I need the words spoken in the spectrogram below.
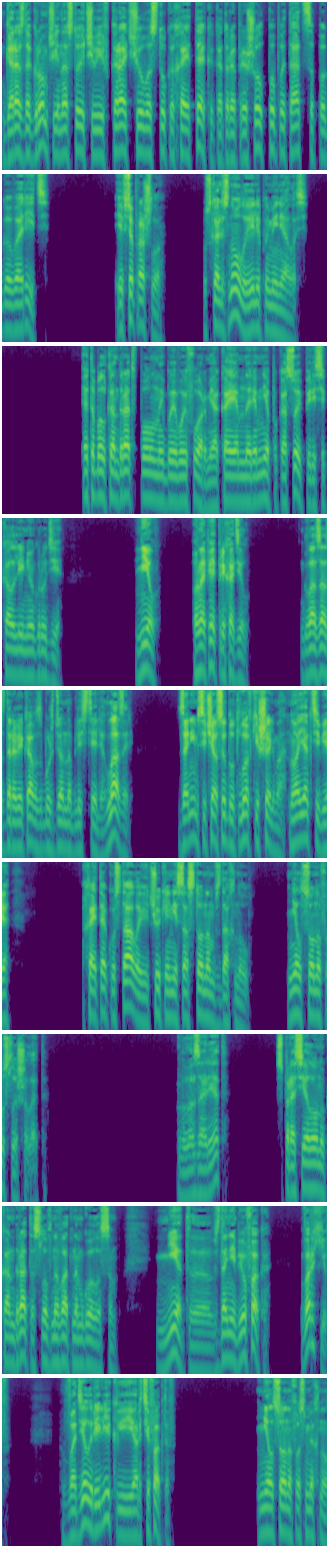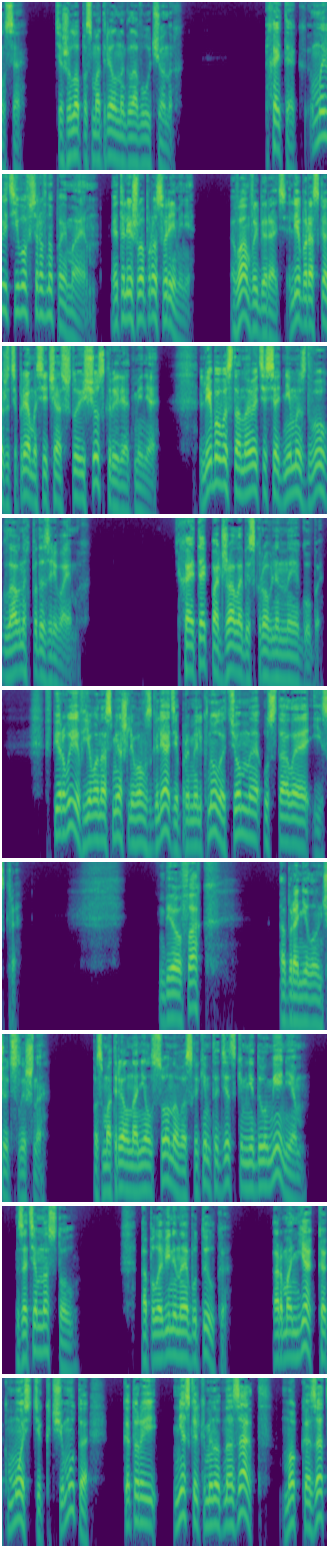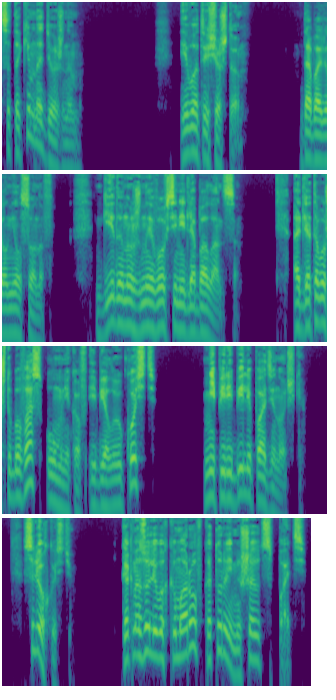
Гораздо громче и настойчивее вкрадчивого стука хай-тека, который пришел попытаться поговорить. И все прошло. Ускользнуло или поменялось. Это был Кондрат в полной боевой форме, а КМ на ремне по косой пересекал линию груди. «Нил! Он опять приходил!» Глаза здоровяка возбужденно блестели. «Лазарь! За ним сейчас идут ловкий шельма, ну а я к тебе!» Хайтек устал и чуть ли не со стоном вздохнул. Нилсонов услышал это. «В лазарет?» — спросил он у Кондрата, словно ватным голосом. «Нет, э, в здание биофака. В архив. В отдел реликвий и артефактов». Нилсонов усмехнулся. Тяжело посмотрел на главу ученых. «Хайтек, мы ведь его все равно поймаем. Это лишь вопрос времени. Вам выбирать. Либо расскажете прямо сейчас, что еще скрыли от меня, либо вы становитесь одним из двух главных подозреваемых. Хайтек поджал обескровленные губы. Впервые в его насмешливом взгляде промелькнула темная усталая искра. «Биофак», — обронил он чуть слышно, посмотрел на Нилсонова с каким-то детским недоумением, затем на стол. Ополовиненная бутылка. Арманьяк как мостик к чему-то, который несколько минут назад мог казаться таким надежным. «И вот еще что», — добавил Нилсонов. «Гиды нужны вовсе не для баланса, а для того, чтобы вас, умников и белую кость, не перебили поодиночке. С легкостью, как назойливых комаров, которые мешают спать».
